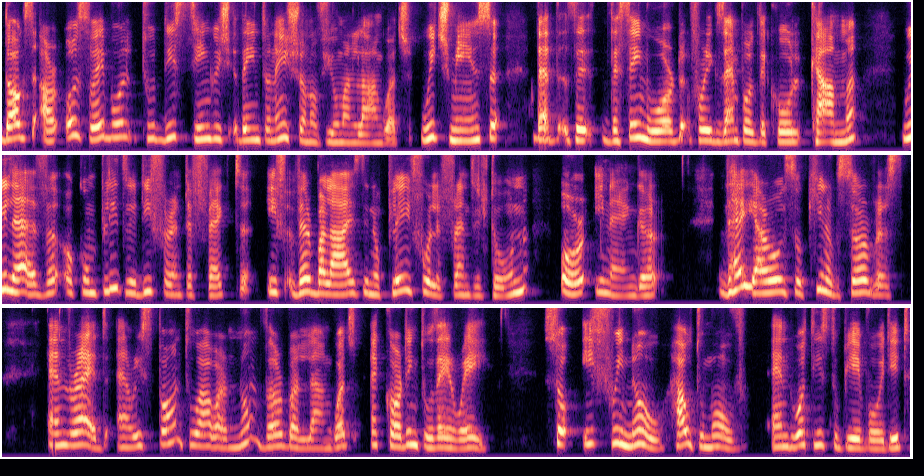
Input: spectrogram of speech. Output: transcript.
Dogs are also able to distinguish the intonation of human language, which means that the, the same word, for example, the call come, will have a completely different effect if verbalized in a playful and friendly tone or in anger. They are also keen observers and read and respond to our nonverbal language according to their way. So if we know how to move and what is to be avoided,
